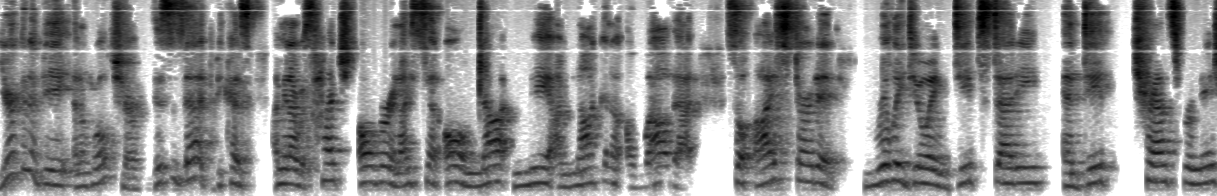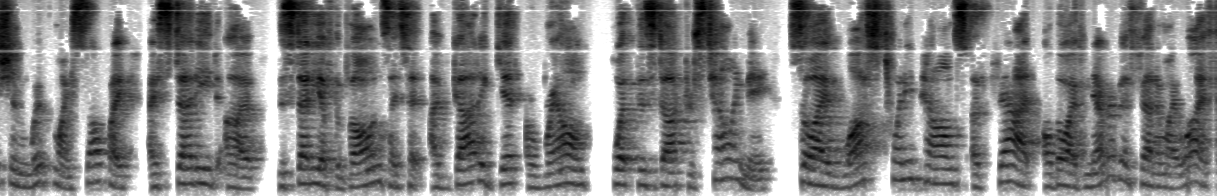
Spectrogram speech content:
you're going to be in a wheelchair. This is it. Because I mean, I was hunched over and I said, Oh, not me. I'm not going to allow that. So I started really doing deep study and deep transformation with myself. I, I studied uh, the study of the bones. I said, I've got to get around what this doctor's telling me. So I lost 20 pounds of fat, although I've never been fat in my life,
